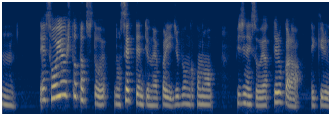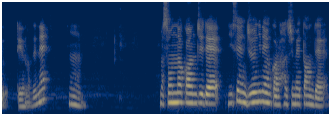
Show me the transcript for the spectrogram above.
うん、でそういう人たちとの接点っていうのはやっぱり自分がこのビジネスをやってるからできるっていうのでね、うんまあ、そんな感じで2012年から始めたんで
